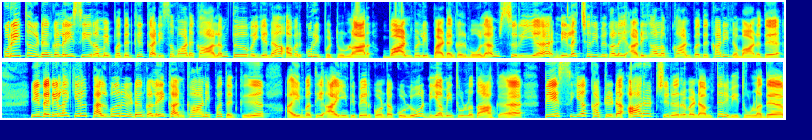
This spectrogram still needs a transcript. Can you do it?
குறித்த இடங்களை சீரமைப்பதற்கு கணிசமான காலம் தேவை என அவர் குறிப்பிட்டுள்ளார். வான்வெளி படங்கள் மூலம் சிறிய நிலச்சரிவுகளை அடையாளம் காண்பது கடினமானது. இந்த நிலையில் பல்வேறு இடங்களை கண்காணிப்பதற்கு ஐம்பத்தி ஐந்து பேர் கொண்ட குழு நியமித்துள்ளதாக தேசிய கட்டிட ஆராய்ச்சி நிறுவனம் தெரிவித்துள்ளது.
